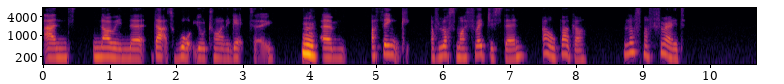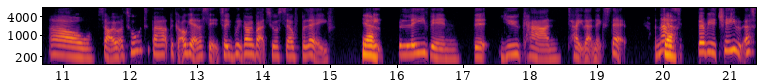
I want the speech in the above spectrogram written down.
And knowing that that's what you're trying to get to. Mm. um i think i've lost my thread just then. Oh bugger. I lost my thread. Oh so i talked about the oh yeah that's it. So we're going back to your self-belief. Yeah. It's believing that you can take that next step. And that's yeah very achievable. That's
